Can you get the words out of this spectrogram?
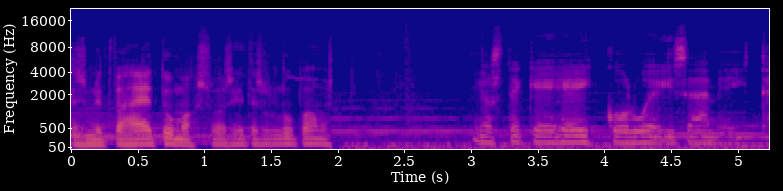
Mä tarttisin nyt vähän etumaksua siitä sun lupaamasta. Jos tekee heikkoa, lue isä meitä.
